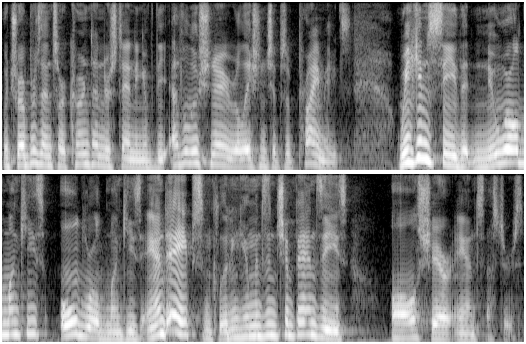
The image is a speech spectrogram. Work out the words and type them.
which represents our current understanding of the evolutionary relationships of primates, we can see that New World monkeys, Old World monkeys, and apes, including humans and chimpanzees, all share ancestors.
